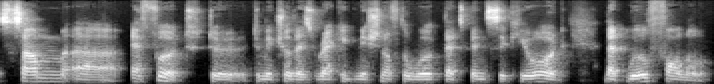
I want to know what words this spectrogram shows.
some uh, effort to, to make sure there's recognition of the work that's been secured that will follow,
